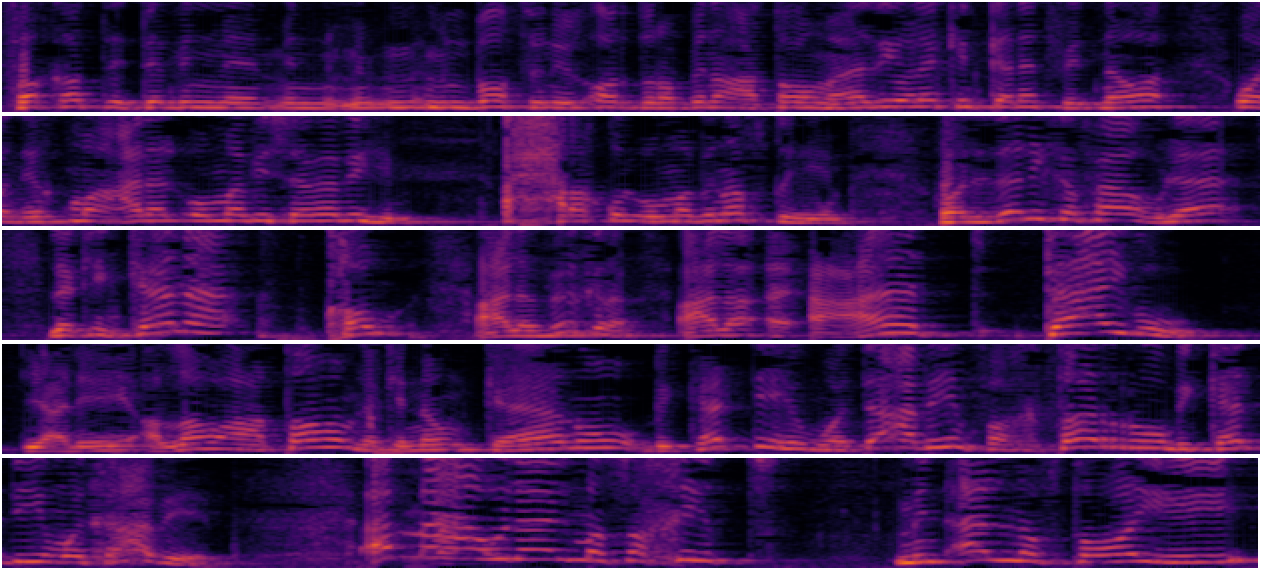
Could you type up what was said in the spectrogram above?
فقط من من من باطن الأرض ربنا أعطاهم هذه ولكن كانت فتنة ونقمة على الأمة بسببهم أحرقوا الأمة بنفطهم. ولذلك فهؤلاء لكن كان قوم على فكرة على عاد تعبوا. يعني الله أعطاهم لكنهم كانوا بكدهم وتعبهم فاغتروا بكدهم وتعبهم. أما هؤلاء المساخيط من آل نفطويه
